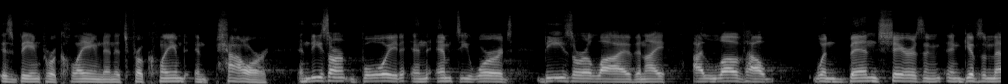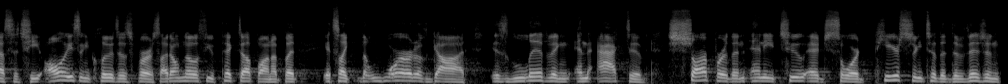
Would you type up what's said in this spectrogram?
is being proclaimed, and it's proclaimed in power. And these aren't void and empty words, these are alive. And I, I love how when Ben shares and, and, gives a message, he always includes this verse. I don't know if you picked up on it, but it's like the Word of God is living and active, sharper than any two edged sword, piercing to the division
